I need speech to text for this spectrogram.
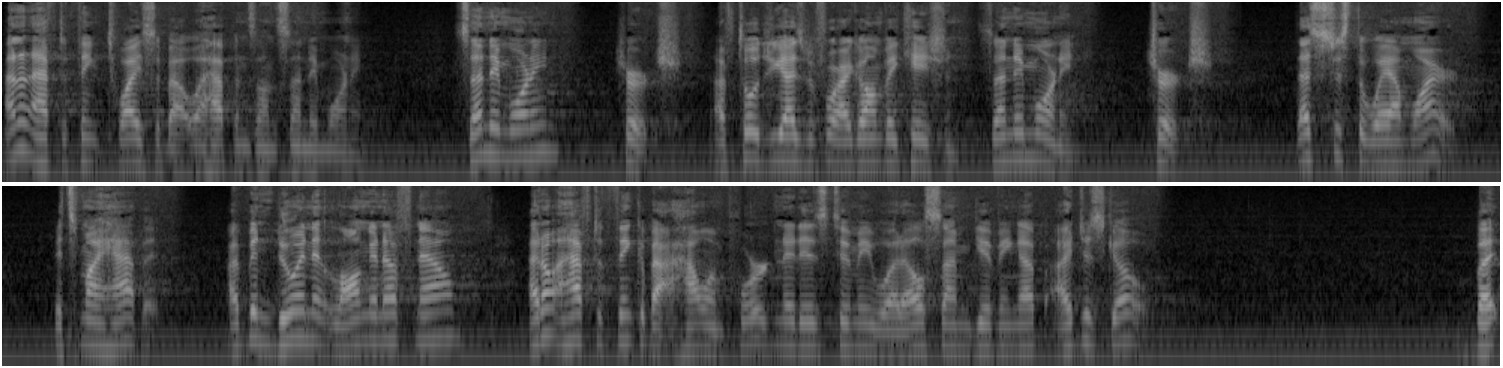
I don't have to think twice about what happens on Sunday morning. Sunday morning, church. I've told you guys before, I go on vacation. Sunday morning, church. That's just the way I'm wired. It's my habit. I've been doing it long enough now I don't have to think about how important it is to me, what else I'm giving up. I just go. But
